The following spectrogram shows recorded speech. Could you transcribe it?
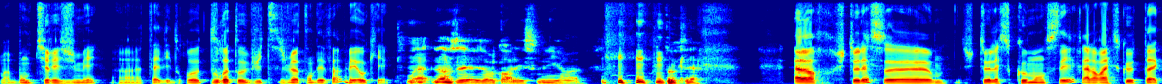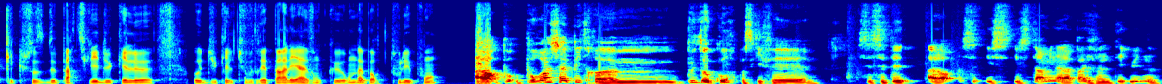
Un bon petit résumé. Euh, T'as allé droit, droit au but. Je m'y attendais pas, mais ok. Ouais, non, j'ai j'ai encore les souvenirs euh, plutôt clairs. Alors, je te laisse, euh, je te laisse commencer. Alors, est-ce que tu as quelque chose de particulier duquel, euh, duquel tu voudrais parler avant qu'on aborde tous les points? Alors, pour, pour un chapitre euh, plutôt court, parce qu'il fait, c'était, alors, il, se termine à la page 21.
